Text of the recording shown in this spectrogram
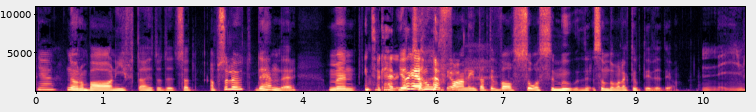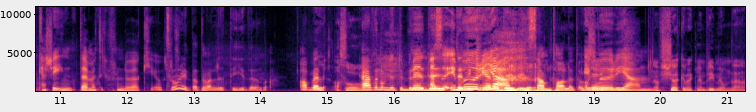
Ja. Nu har de barn, gifta hit och dit. Så att, absolut, det händer. Men Inte jag tror fan inte att det var så smooth som de har lagt upp det i videon. Nej, kanske inte men jag tycker från du var cute. Jag tror inte att det var lite jidder ändå. Ja, väl, Alltså, även om du inte bryr Men, dig, alltså, i dedikera början- dig i samtalet. I okej? början. jag försöker verkligen bry mig om det här.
